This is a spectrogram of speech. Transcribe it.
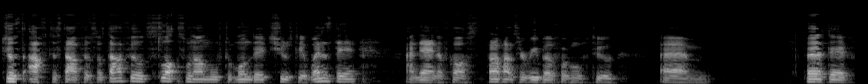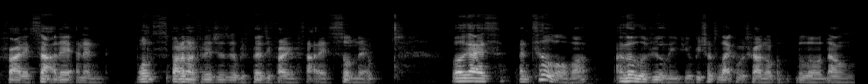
just after Starfield. So Starfield slots will now move to Monday, Tuesday, Wednesday. And then, of course, Final Fantasy Rebirth will move to um, Thursday, Friday, Saturday. And then once Spider-Man finishes, it'll be Thursday, Friday, Saturday, Sunday. Well, guys, until all that, I'm going to love you and leave you. Be sure to like, comment, subscribe below, down.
